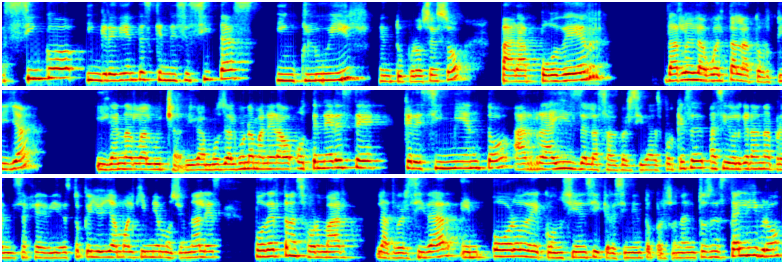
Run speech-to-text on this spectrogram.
cinco ingredientes que necesitas incluir en tu proceso para poder darle la vuelta a la tortilla y ganar la lucha, digamos, de alguna manera, o tener este crecimiento a raíz de las adversidades, porque ese ha sido el gran aprendizaje de vida. Esto que yo llamo alquimia emocional es poder transformar la adversidad en oro de conciencia y crecimiento personal. Entonces está el libro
